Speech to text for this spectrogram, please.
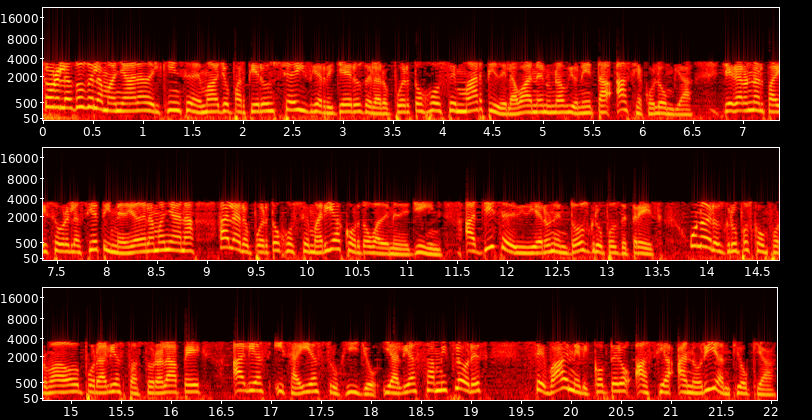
Sobre las 2 de la mañana del 15 de mayo partieron seis guerrilleros del aeropuerto José Martí de La Habana en una avioneta hacia Colombia. Llegaron al país sobre las siete y media de la mañana al aeropuerto José María Córdoba de Medellín. Allí se dividieron en dos grupos de tres. Uno de los grupos conformado por alias Pastor Alape, alias Isaías Trujillo y alias Sami Flores se va en helicóptero hacia Anorí, Antioquia.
